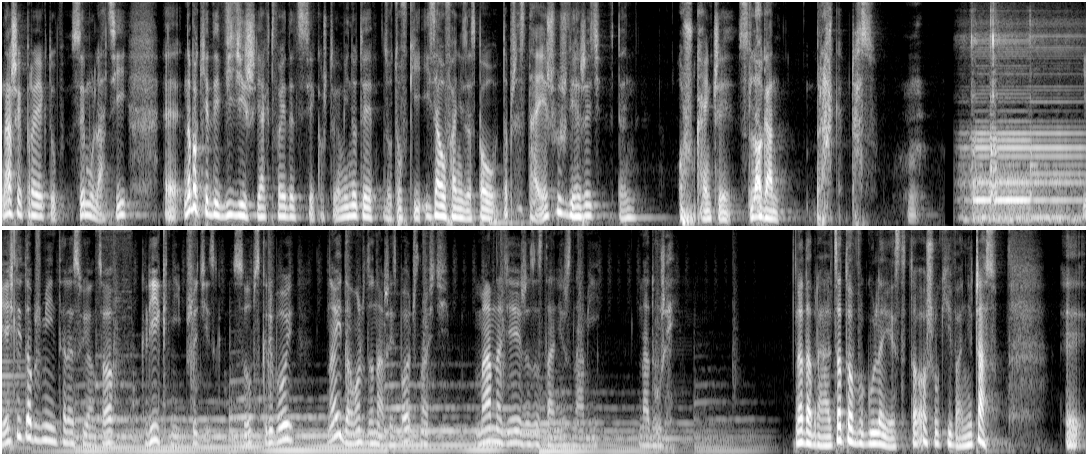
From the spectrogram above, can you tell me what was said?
naszych projektów, symulacji. E, No bo kiedy widzisz, jak Twoje decyzje kosztują minuty, złotówki i zaufanie zespołu, to przestajesz już wierzyć w ten oszukańczy slogan brak czasu. Hmm. Jeśli to brzmi interesująco, kliknij przycisk subskrybuj, no i dołącz do naszej społeczności. Mam nadzieję, że zostaniesz z nami na dłużej. No dobra, ale co to w ogóle jest to oszukiwanie czasu? Y,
